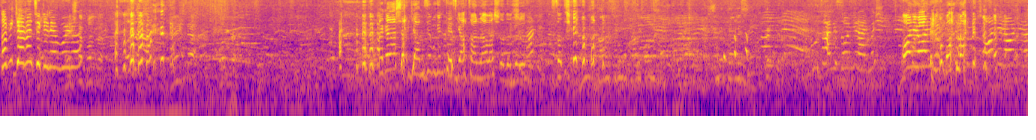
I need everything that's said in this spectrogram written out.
Tabii ki hemen çekelim buyurun. Arkadaşlar Gamze bugün tezgahtarlığa başladı. Görüyorsunuz. Satış. Bu tanesi 10 liraymış. 10 lira 10 lira. Var var. 10 lira 10 lira.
